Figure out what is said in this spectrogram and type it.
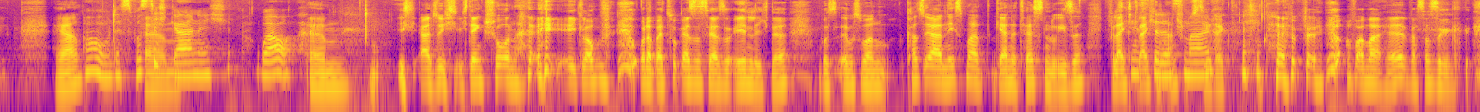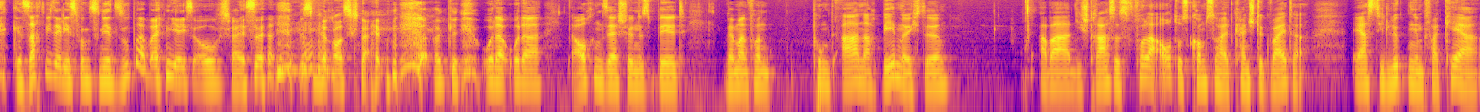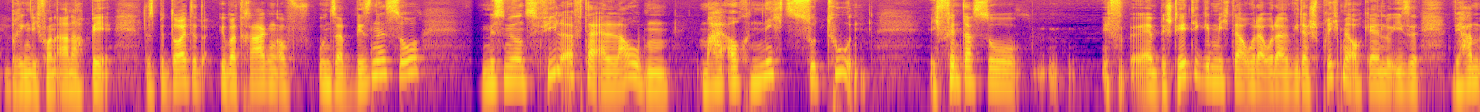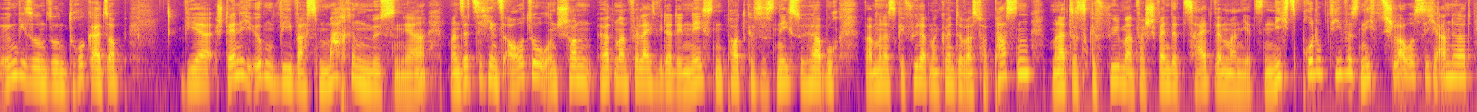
Ja? Oh, das wusste ähm, ich gar nicht. Wow. Ähm, ich, also ich, ich denke schon, ich glaube, oder bei Zucker ist es ja so ähnlich, ne? Muss, muss man, kannst du ja nächstes Mal gerne testen, Luise. Vielleicht gleich im Anschluss mal. direkt. Auf einmal, hä, was hast du gesagt, Vitali? Es funktioniert super bei mir. Ich so, oh, scheiße, müssen wir rausschneiden. Okay. Oder, oder auch ein sehr schönes Bild, wenn man von Punkt A nach B möchte, aber die Straße ist voller Autos, kommst du halt kein Stück weiter. Erst die Lücken im Verkehr bringen dich von A nach B. Das bedeutet, übertragen auf unser Business so, müssen wir uns viel öfter erlauben, mal auch nichts zu tun. Ich finde das so, ich äh, bestätige mich da oder, oder widersprich mir auch gern, Luise. Wir haben irgendwie so, so einen Druck, als ob wir ständig irgendwie was machen müssen, ja. Man setzt sich ins Auto und schon hört man vielleicht wieder den nächsten Podcast, das nächste Hörbuch, weil man das Gefühl hat, man könnte was verpassen. Man hat das Gefühl, man verschwendet Zeit, wenn man jetzt nichts Produktives, nichts Schlaues sich anhört.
